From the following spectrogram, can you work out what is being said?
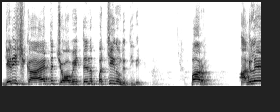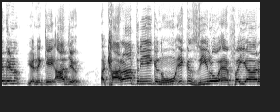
ਜਿਹੜੀ ਸ਼ਿਕਾਇਤ 24/3/25 ਨੂੰ ਦਿੱਤੀ ਗਈ। ਪਰ ਅਗਲੇ ਦਿਨ, ਯਾਨੀ ਕਿ ਅੱਜ 18 ਤਰੀਕ ਨੂੰ ਇੱਕ ਜ਼ੀਰੋ ਐਫ ਆਈ ਆਰ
